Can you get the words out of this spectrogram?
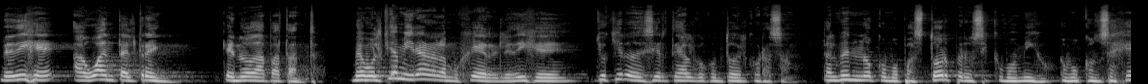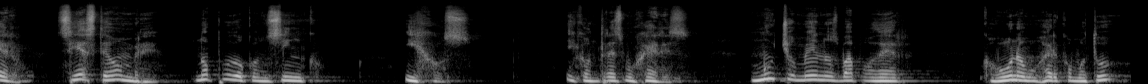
Le dije, aguanta el tren, que no da para tanto. Me volteé a mirar a la mujer y le dije, yo quiero decirte algo con todo el corazón. Tal vez no como pastor, pero sí como amigo, como consejero. Si este hombre no pudo con cinco hijos, y con tres mujeres, mucho menos va a poder con una mujer como tú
